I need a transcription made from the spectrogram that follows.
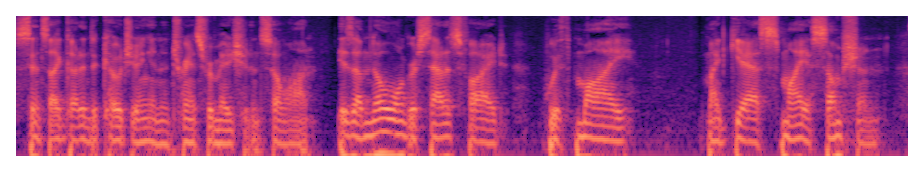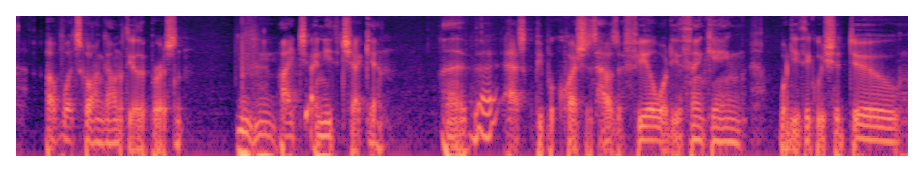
since I got into coaching and in transformation and so on is I'm no longer satisfied with my my guess, my assumption of what's going on with the other person. I, I need to check in. Uh, ask people questions. How does it feel? What are you thinking? What do you think we should do?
